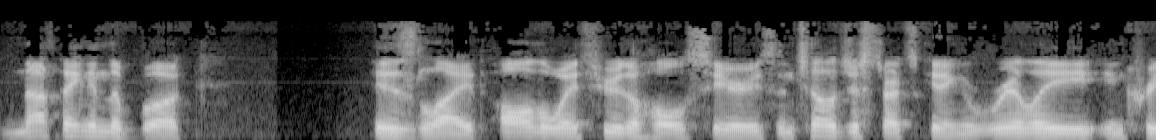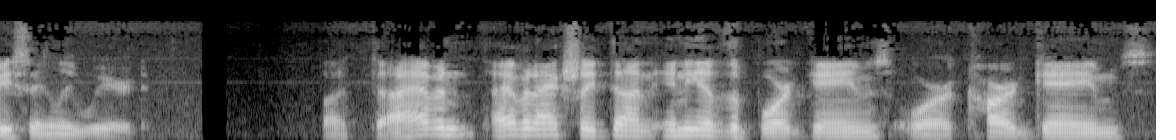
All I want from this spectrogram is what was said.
Nothing in the book is light all the way through the whole series until it just starts getting really increasingly weird. But uh, I haven't I haven't actually done any of the board games or card games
